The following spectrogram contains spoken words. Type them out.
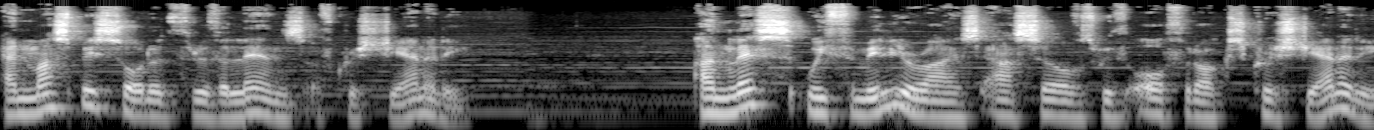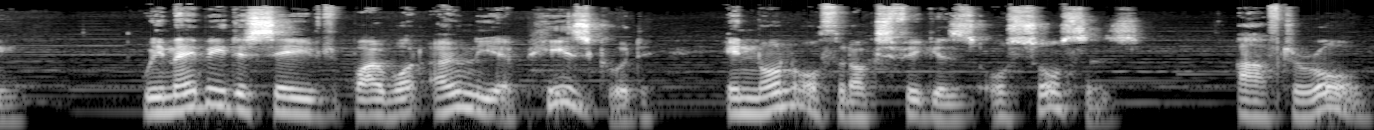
and must be sorted through the lens of Christianity. Unless we familiarize ourselves with Orthodox Christianity, we may be deceived by what only appears good in non Orthodox figures or sources. After all,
